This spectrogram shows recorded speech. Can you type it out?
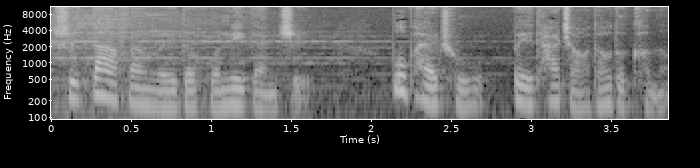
是大范围的魂力感知，不排除被他找到的可能。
